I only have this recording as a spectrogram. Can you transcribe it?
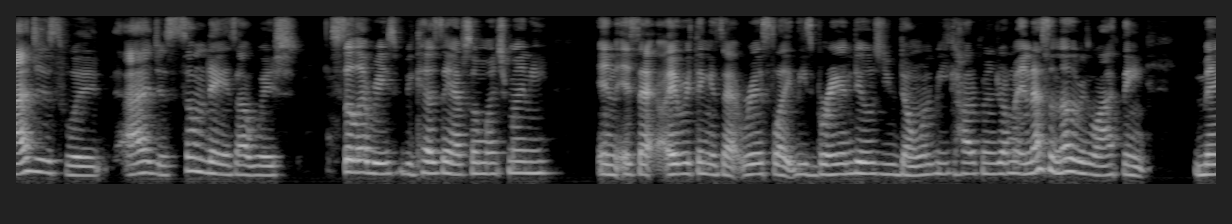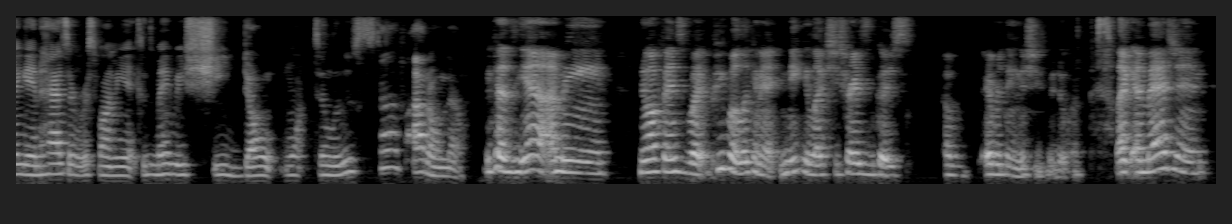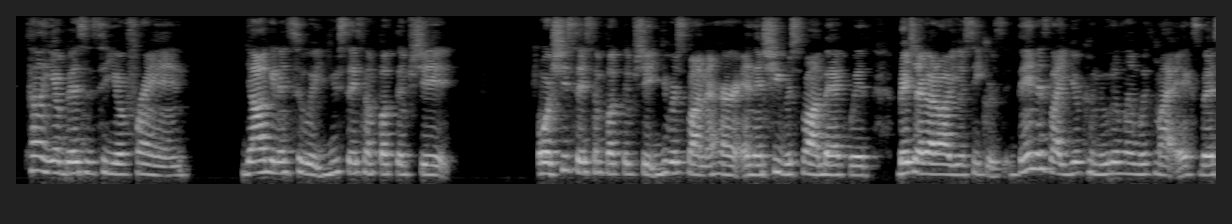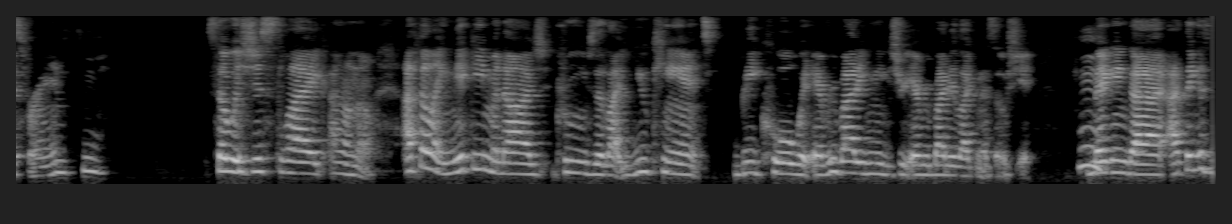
I just would. I just some days I wish celebrities because they have so much money. And it's that everything is at risk, like these brand deals. You don't want to be caught up in drama, and that's another reason why I think Megan hasn't responded yet because maybe she don't want to lose stuff. I don't know. Because yeah, I mean, no offense, but people are looking at Nicki like she's crazy because of everything that she's been doing. Like imagine telling your business to your friend, y'all get into it, you say some fucked up shit, or she say some fucked up shit, you respond to her, and then she respond back with, "Bitch, I got all your secrets." Then it's like you're canoodling with my ex best friend. Hmm. So it's just like I don't know. I feel like Nicki Minaj proves that like you can't be cool with everybody. You need to treat everybody like an associate. Hmm. Megan got, I think it's,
